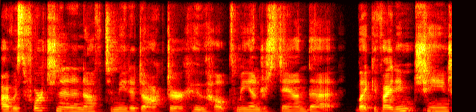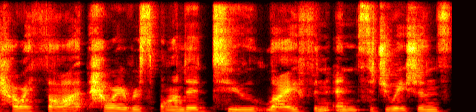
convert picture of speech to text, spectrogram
I was fortunate enough to meet a doctor who helped me understand that, like, if I didn't change how I thought, how I responded to life and, and situations,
